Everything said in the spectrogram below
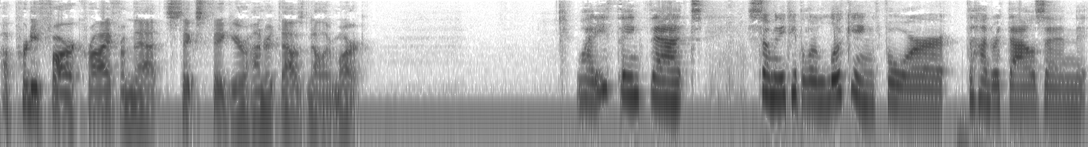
a pretty far cry from that six figure, $100,000 mark. Why do you think that so many people are looking for the 100,000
